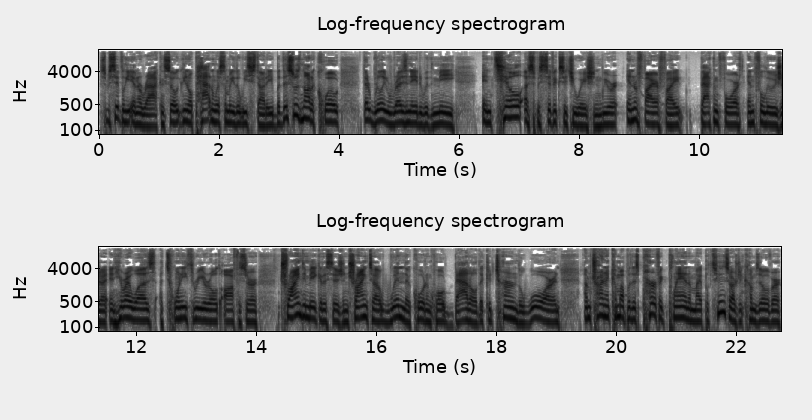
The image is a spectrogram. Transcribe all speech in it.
specifically in Iraq. And so, you know, Patton was somebody that we studied, but this was not a quote that really resonated with me until a specific situation. We were in a firefight back and forth in Fallujah. And here I was, a 23 year old officer trying to make a decision, trying to win the quote unquote battle that could turn the war. And I'm trying to come up with this perfect plan. And my platoon sergeant comes over,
